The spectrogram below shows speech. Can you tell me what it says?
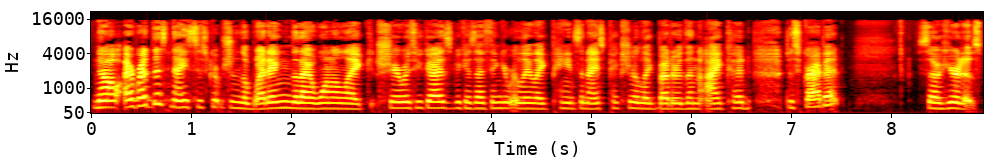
Now, I read this nice description of the wedding that I want to like share with you guys because I think it really like paints a nice picture, like better than I could describe it. So here it is.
